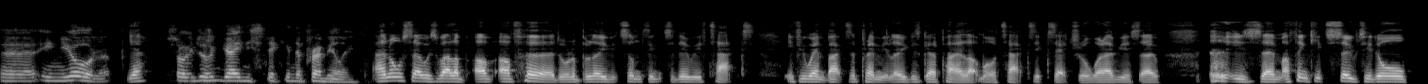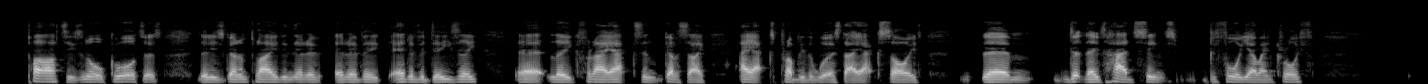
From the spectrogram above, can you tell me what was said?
uh, in Europe. Yeah. So he doesn't get any stick in the Premier League. And also, as well, I've- I've, heard or I believe it's something to do with tax. If he went back to the Premier League, he's got to pay a lot more tax, etc., or whatever. So, he's, um, I think it's suited all parties and all quarters that he's gone and played in the Erediv- Eredivisie uh, league for Ajax. And got to say, Ajax probably the worst Ajax side um, that they've had since before Johan Cruyff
